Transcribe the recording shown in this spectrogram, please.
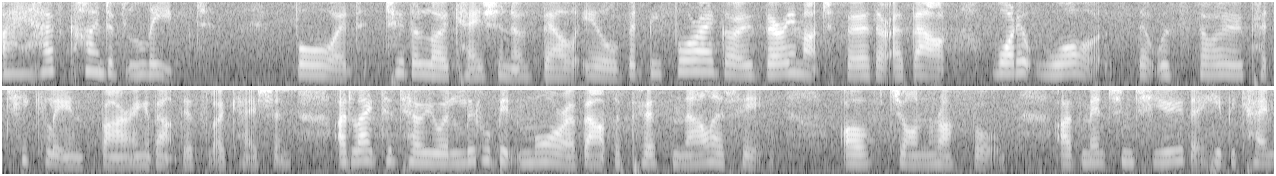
I have kind of leaped forward to the location of Belle Ile. But before I go very much further about what it was that was so particularly inspiring about this location, I'd like to tell you a little bit more about the personality of John Russell. I've mentioned to you that he became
